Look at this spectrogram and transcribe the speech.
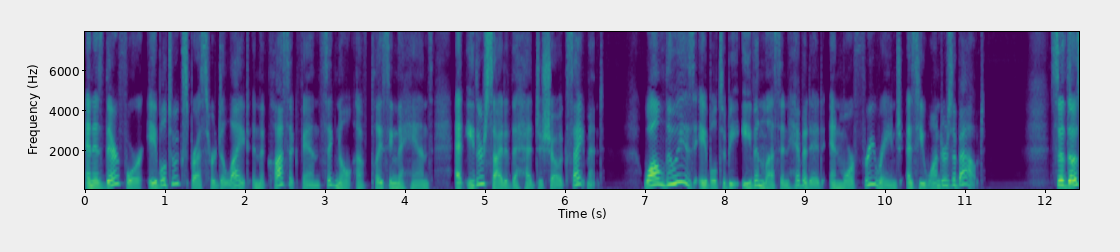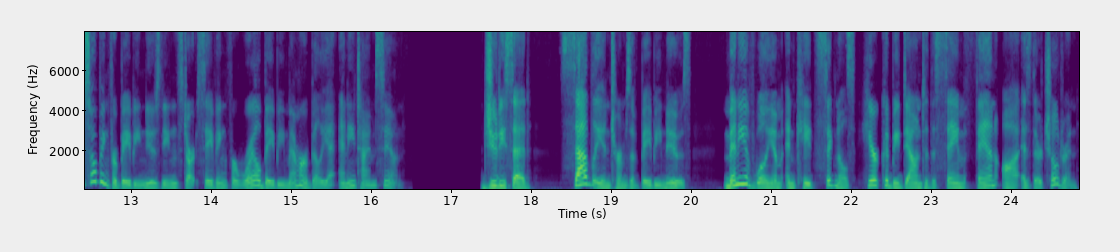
and is therefore able to express her delight in the classic fan signal of placing the hands at either side of the head to show excitement, while Louis is able to be even less inhibited and more free range as he wanders about. So those hoping for baby news needn't start saving for royal baby memorabilia anytime soon. Judi said, Sadly, in terms of baby news, Many of William and Kate's signals here could be down to the same fan awe as their children,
